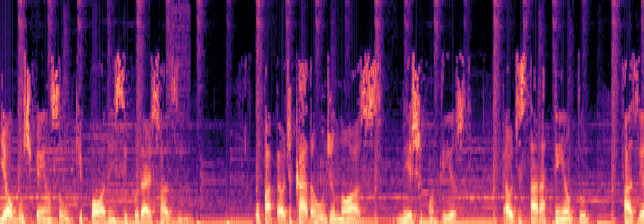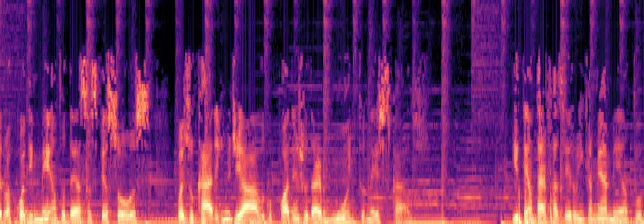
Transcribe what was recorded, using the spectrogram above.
e alguns pensam que podem se curar sozinhos. O papel de cada um de nós, neste contexto, é o de estar atento, fazer o acolhimento dessas pessoas, pois o carinho e o diálogo podem ajudar muito neste caso. E tentar fazer o encaminhamento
